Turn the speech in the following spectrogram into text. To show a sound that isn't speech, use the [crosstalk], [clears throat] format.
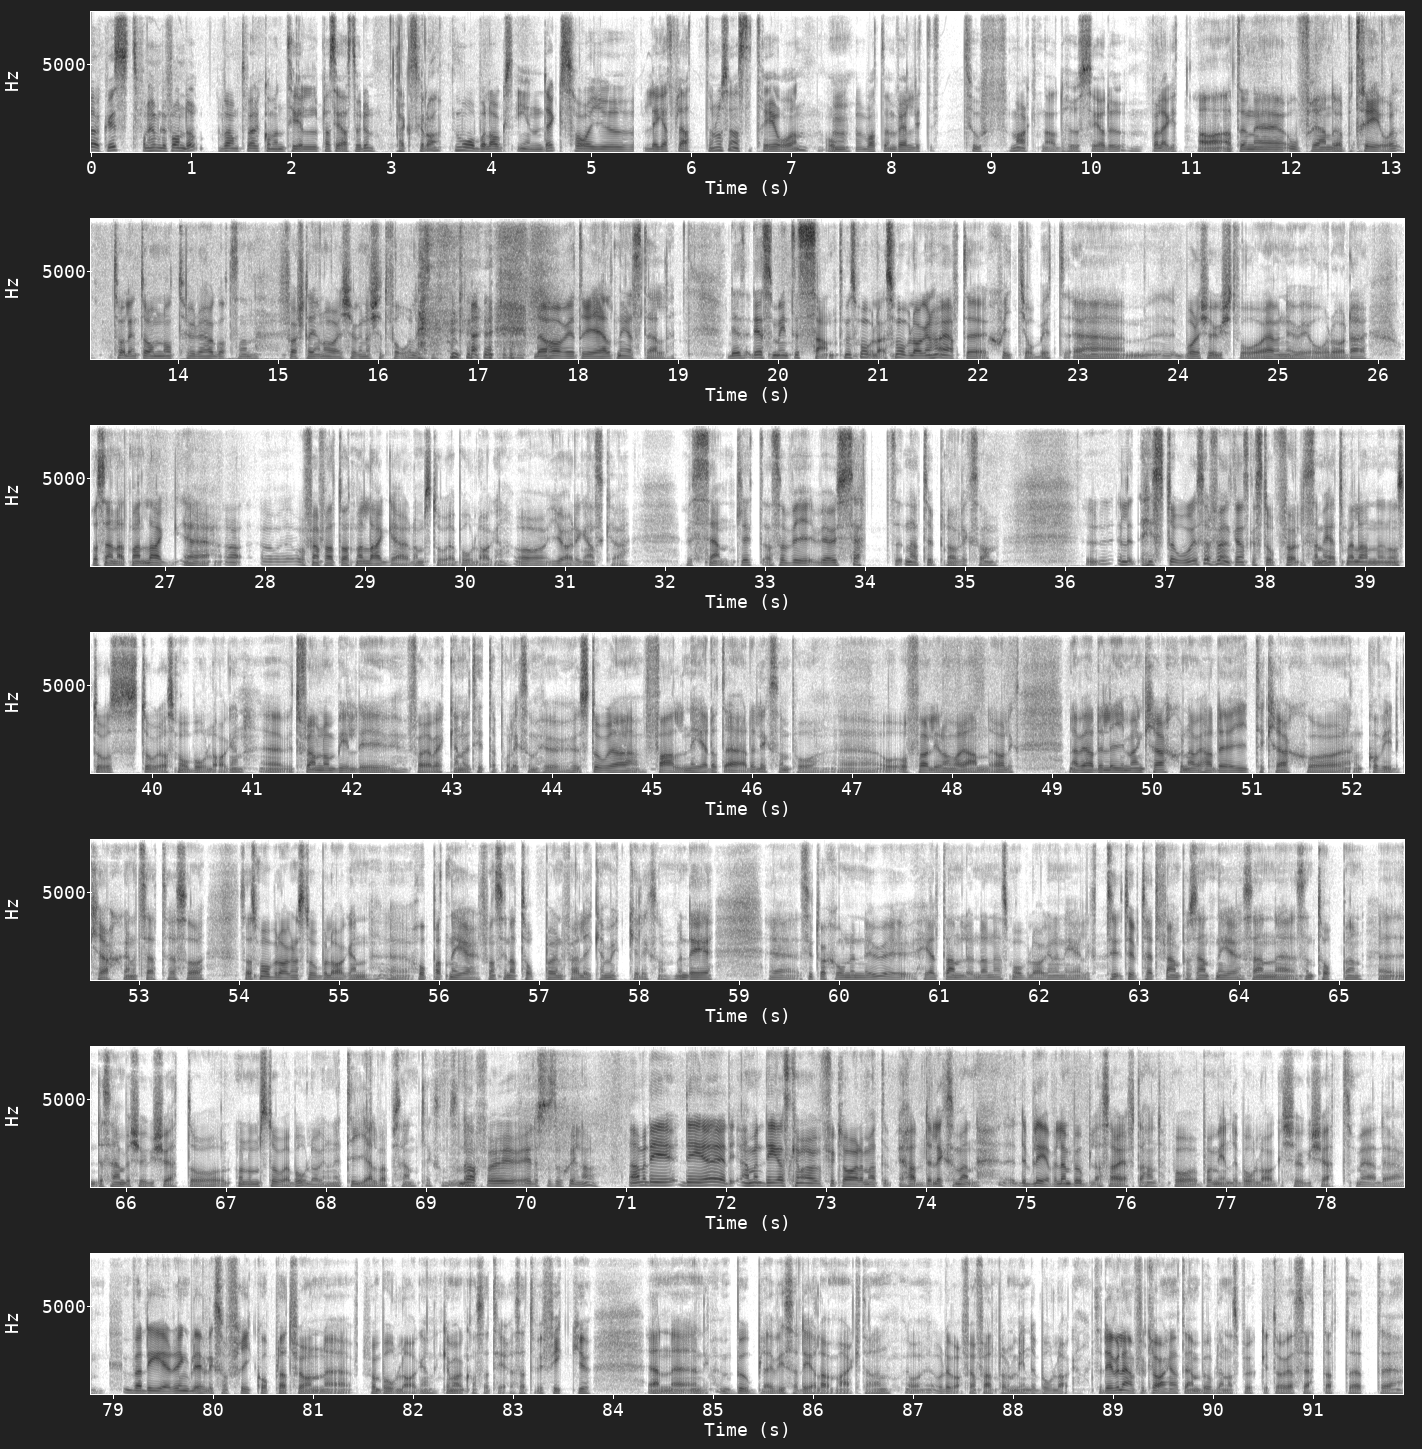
Löfqvist från Humle Fonder. Varmt välkommen till Placerarstudion. Tack ska du ha. Småbolagsindex har ju legat flatt de senaste tre åren och Mm. varit en väldigt tuff marknad. Hur ser du på läget? Ja, att den är oförändrad på tre år talar inte om något hur det har gått sedan 1 januari 2022. Liksom. där, [laughs] [laughs] där har vi ett rejält nedställ. Det, det som är intressant med småbolag, småbolagen har ju haft det skitjobbigt eh, både 2022 och även nu i år. Då, där, och sen att man lag, eh, och framförallt att man laggar de stora bolagen och gör det ganska väsentligt. Alltså vi, vi har ju sett den här typen av liksom historiskt har det funnits ganska stor följsamhet mellan de stora, stora och små bolagen. Eh, vi tog fram någon bild i förra veckan och vi tittade på liksom hur, hur stora fall nedåt är det liksom på, eh, och, och följer de varandra. Och liksom, när vi hade Lehman-krasch och när vi hade IT-krasch och eh, covid-kraschen etc. Så, så har småbolagen och storbolagen eh, hoppat ner från sina toppar ungefär lika mycket. Liksom. Men det, eh, situationen nu är helt annorlunda när småbolagen är ner. Liksom, typ 35 procent ner sen, eh, sen toppen eh, december 2021 och, och de stora bolagen är 10-11 procent. Liksom. Varför är det så stor skillnad? Nej, men det, det är, ja, men dels kan man förklara det med att vi hade liksom en, det blev väl en bubbla så här i efterhand på, på mindre bolag 2021 med eh, värdering blev liksom frikopplat från, eh, från bolagen kan man konstatera. Så att vi fick ju en, eh, en, en bubbla i vissa delar av marknaden och, och det var framförallt på de mindre bolagen. Så det är väl en förklaring att den bubblan har spruckit och vi har sett att, att eh,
